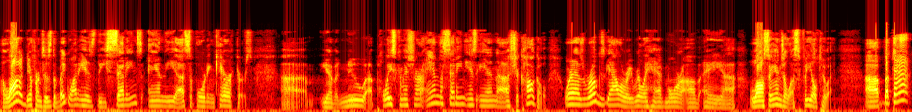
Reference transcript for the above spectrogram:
A lot of differences. The big one is the settings and the uh, supporting characters. Uh, you have a new uh, police commissioner, and the setting is in uh, Chicago, whereas Rogue's Gallery really had more of a uh, Los Angeles feel to it. Uh, but that,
